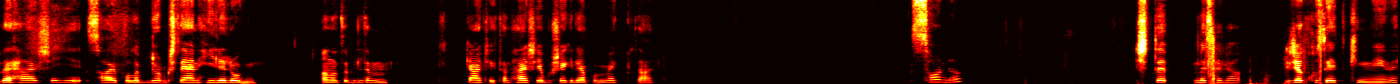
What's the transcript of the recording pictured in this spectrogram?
Ve her şeyi sahip olabiliyorum. İşte yani hileli oyun. Anlatabildim mi? Gerçekten her şeyi bu şekilde yapabilmek güzel. Sonra işte mesela jacuzzi etkinliğini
